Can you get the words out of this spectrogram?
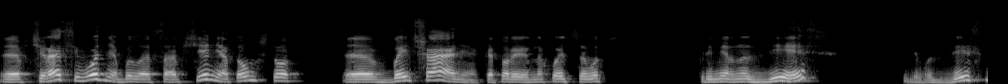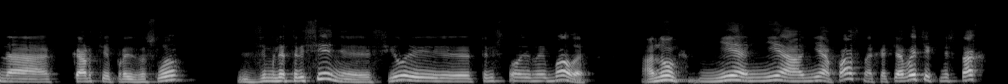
э, вчера-сегодня было сообщение о том, что э, в Бейтшане, который находится вот примерно здесь, или вот здесь на карте произошло землетрясение силой 3,5 э, балла оно не, не, не опасно, хотя в этих местах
